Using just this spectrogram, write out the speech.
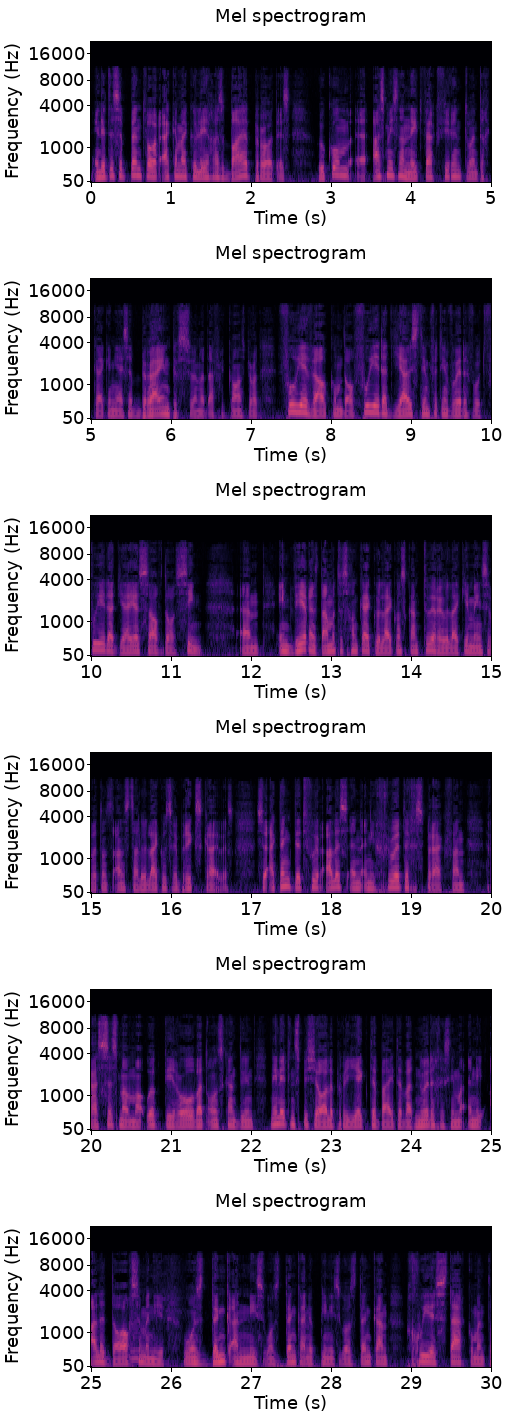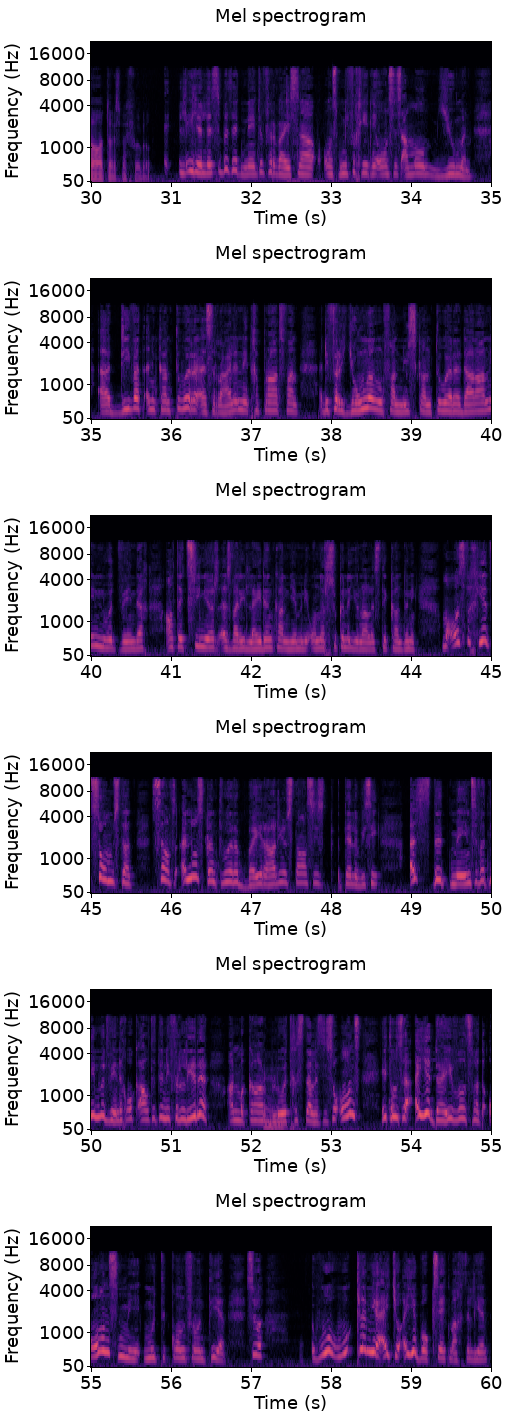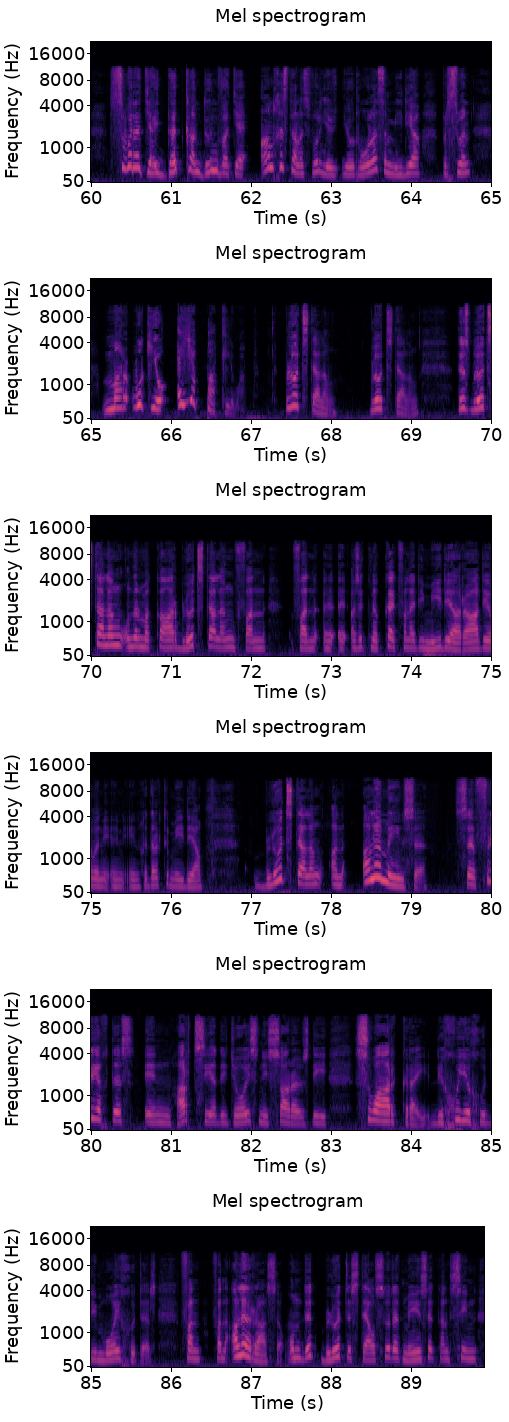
En dit is 'n punt waar ek en my kollegas baie praat is, hoekom eh, as mens na netwerk 24 kyk en jy's 'n brein persoon wat Afrikaans praat, voel jy welkom daar? Voel jy dat jou stem verteenwoordig word? Voel jy dat jy jouself daar sien? Ehm um, en weer eens dan moet ons gaan kyk hoe lyk ons kantore? Hoe lyk die mense wat ons aanstel? Hoe lyk ons rubriekskrywers? So ek dink dit voer alles in in die groter gesprek van rasisme, maar ook die rol wat ons kan doen, nie net in spesiale projekte buite wat nodig is nie, maar in die alledaagse mm. manier hoe ons dink aan nuus, hoe ons dink aan opinies, hoe ons dink aan goeie sterk kommentators byvoorbeeld. Lile Elizabeth het net verwys na ons moenie vergeet nie ons is almal human. Uh die wat in kantore is, Ryle het gepraat van die verjonging van nuuskantore dat daar nie noodwendig altyd seniors is wat die leiding kan neem en die ondersoekende journalistiek kan doen nie. Maar ons vergeet soms dat selfs in ons kantore by radiostasies, televisie, is dit mense wat nie noodwendig ook altyd in die verlede aan mekaar hmm. blootgestel is nie. So ons het ons eie duiwels wat ons moet konfronteer. So hoe hoe klim jy uit jou eie boks uit Magdalene sodat jy dit kan doen wat jy aangestel is vir jou jou rol as 'n media persoon maar ook jou eie pad loop? Blootstelling. Blootstelling. Dis blootstelling onder mekaar blootstelling van van uh, as ek nou kyk vanuit die media radio en en, en gedrukte media blootstelling aan alle mense se vreugdes en hartseer, die joys en die sorrows, die swaar kry, die goeie goed, die mooi goeders van van alle rasse om dit bloot te stel sodat mense kan sien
